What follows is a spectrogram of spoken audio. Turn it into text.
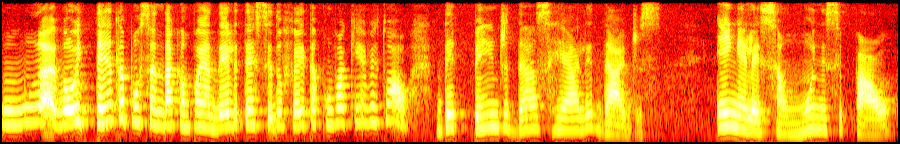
80% da campanha dele ter sido feita com vaquinha virtual. Depende das realidades. Em eleição municipal,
